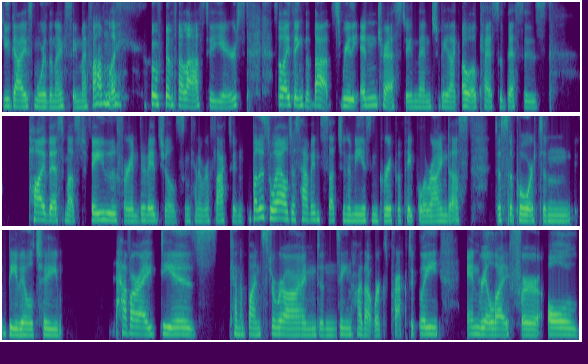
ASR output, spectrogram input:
you guys more than I've seen my family over the last two years. So I think that that's really interesting then to be like, oh, okay, so this is how this must feel for individuals and kind of reflecting, but as well, just having such an amazing group of people around us to support and being able to have our ideas kind of bounced around and seeing how that works practically in real life for all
